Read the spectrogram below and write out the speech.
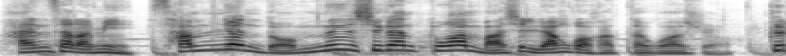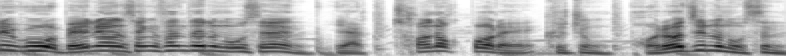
한 사람이 3년 넘는 시간 동안 마실 양과 같다고 하죠. 그리고 매년 생산되는 옷은 약 1,000억 벌에 그중 버려지는 옷은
